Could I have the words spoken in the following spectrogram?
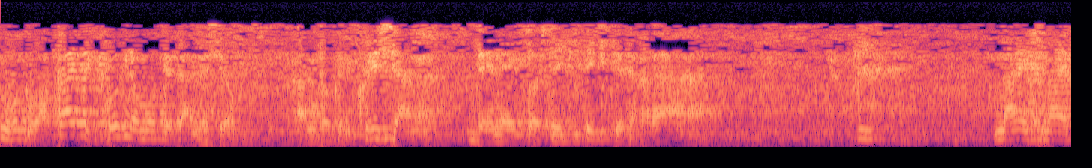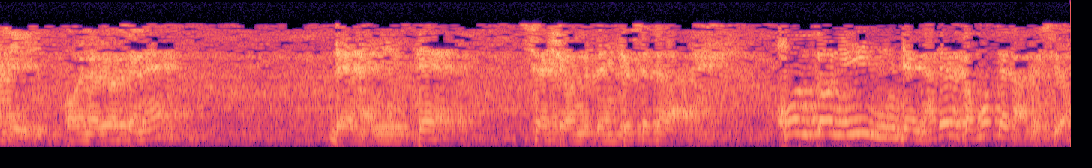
僕若い時こういうふうに思ってたんですよ。あの特にクリスチャンでねとして生きてたから毎日毎日お祈りをしてね礼拝に行って聖書を読んで勉強してたら本当にいい人間になれると思ってたんですよ。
